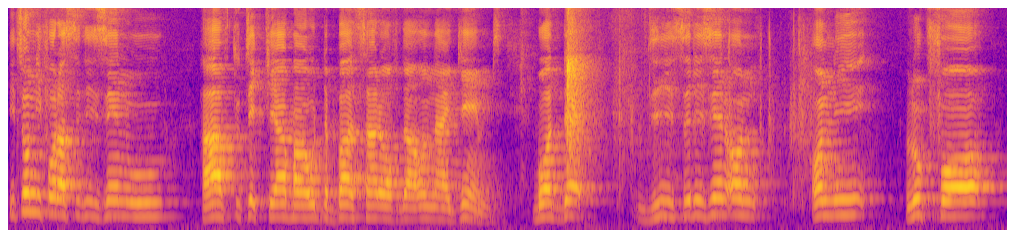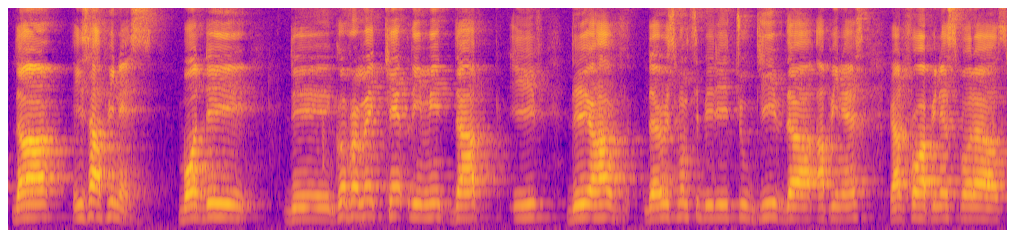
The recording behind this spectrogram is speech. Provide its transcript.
It's only for the citizen who have to take care about the bad side of the online games. But the the citizen on only look for the his happiness. But the the government can't limit that if they have the responsibility to give the happiness, God for happiness for us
